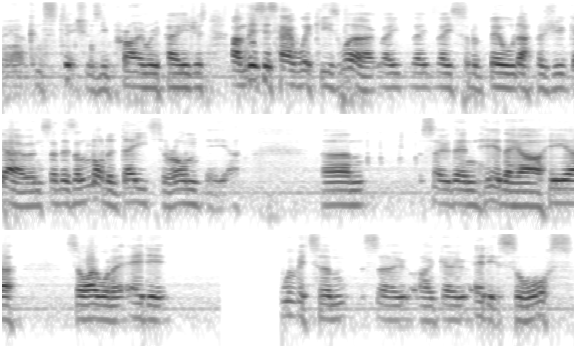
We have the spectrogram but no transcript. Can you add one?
We are, constituency primary pages. And this is how wikis work. They, they, they sort of build up as you go. And so there's a lot of data on here. Um, so then here they are here. So I want to edit Witham. So I go edit source.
